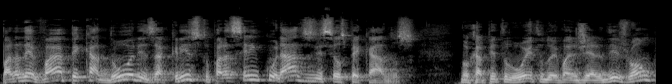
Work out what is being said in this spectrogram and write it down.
para levar pecadores a Cristo para serem curados de seus pecados. No capítulo 8 do Evangelho de João,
